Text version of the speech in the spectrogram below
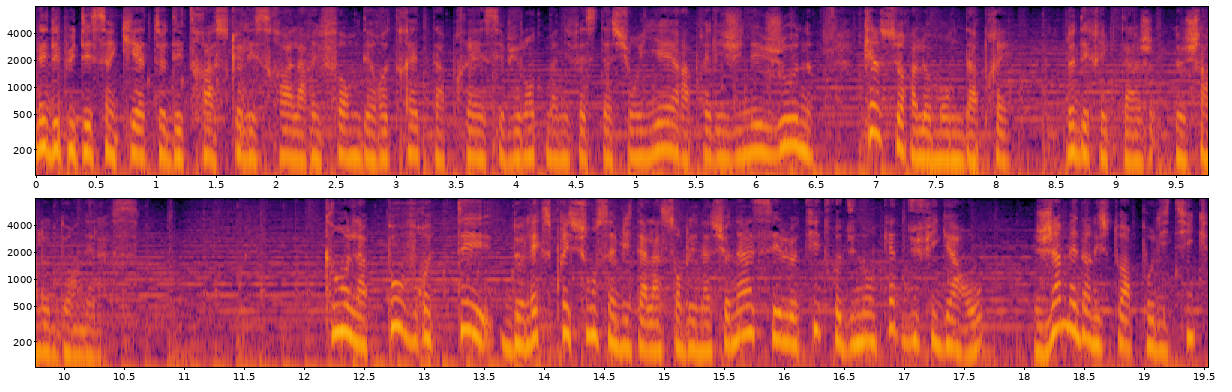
Les députés s'inquiètent des traces que laissera la réforme des retraites après ces violentes manifestations hier, après les gilets jaunes. Quel sera le monde d'après? Le décryptage de Charlotte Dornelas. Quand la pauvreté de l'expression s'invite à l'Assemblée nationale, c'est le titre d'une enquête du Figaro. Jamais dans l'histoire politique,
